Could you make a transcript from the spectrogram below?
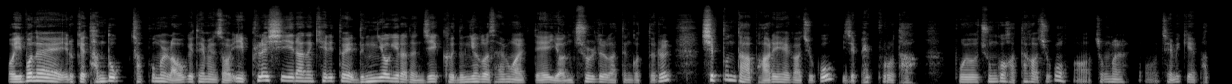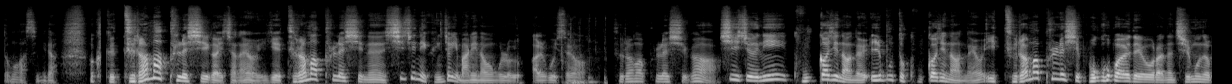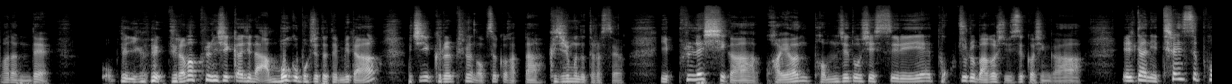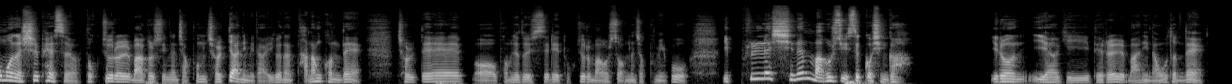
어, 이번에 이렇게 단독 작품을 나오게 되면서 이 플래시라는 캐릭터의 능력이라든지 그 능력을 사용할 때 연출들 같은 것들을 10분 다 발휘해가지고 이제 100%다 보여준 것 같아가지고 어, 정말 어, 재밌게 봤던 것 같습니다. 어, 그 드라마 플래시가 있잖아요. 이게 드라마 플래시는 시즌이 굉장히 많이 나온 걸로 알고 있어요. 드라마 플래시가 시즌이 9까지 나왔나요? 1부터 9까지 나왔나요? 이 드라마 플래시 보고 봐야 돼요라는 질문을 받았는데 어, 이거 드라마 플래시까지는 안 보고 보셔도 됩니다. 굳이 그럴 필요는 없을 것 같다. 그 질문도 들었어요. 이 플래시가 과연 범죄도시 3의 독주를 막을 수 있을 것인가? 일단 이 트랜스포머는 실패했어요. 독주를 막을 수 있는 작품은 절대 아닙니다. 이거는 단언컨대 절대 어, 범죄도시 3의 독주를 막을 수 없는 작품이고 이 플래시는 막을 수 있을 것인가? 이런 이야기들을 많이 나오던데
